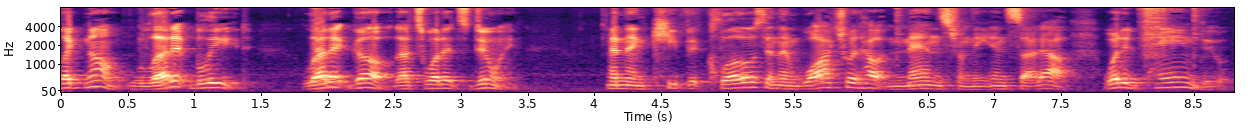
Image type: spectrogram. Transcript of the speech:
like, no, let it bleed. Let it go. That's what it's doing. And then keep it closed and then watch what, how it mends from the inside out. What did pain do?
